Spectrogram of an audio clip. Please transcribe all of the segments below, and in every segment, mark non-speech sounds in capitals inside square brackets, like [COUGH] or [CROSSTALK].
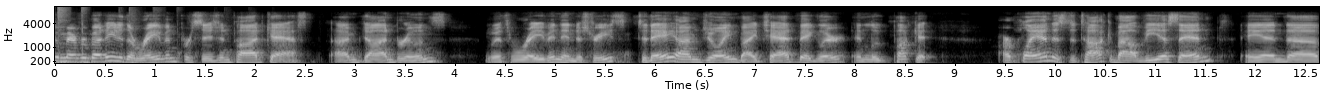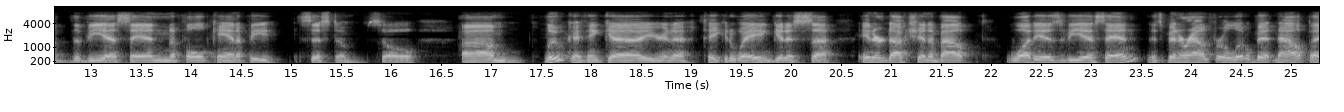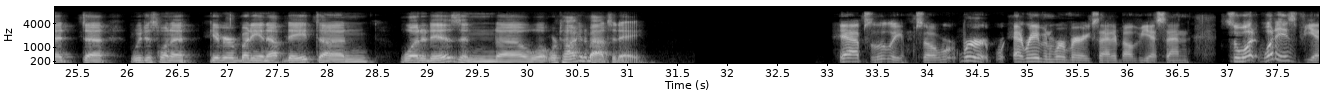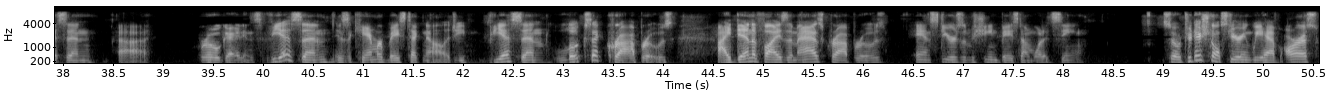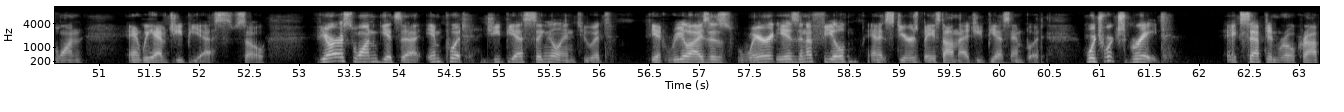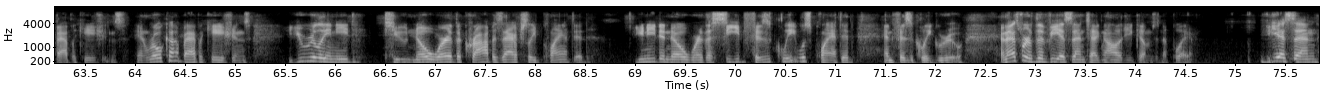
Welcome, everybody, to the Raven Precision Podcast. I'm Don Bruins with Raven Industries. Today, I'm joined by Chad Bigler and Luke Puckett. Our plan is to talk about VSN and uh, the VSN full canopy system. So, um, Luke, I think uh, you're going to take it away and get us uh, introduction about what is VSN. It's been around for a little bit now, but uh, we just want to give everybody an update on what it is and uh, what we're talking about today. Yeah, absolutely. So we're, we're, at Raven. We're very excited about VSN. So what what is VSN uh, row guidance? VSN is a camera-based technology. VSN looks at crop rows, identifies them as crop rows, and steers the machine based on what it's seeing. So traditional steering, we have RS1 and we have GPS. So the RS1 gets an input GPS signal into it. It realizes where it is in a field and it steers based on that GPS input, which works great, except in row crop applications. In row crop applications, you really need to know where the crop is actually planted. You need to know where the seed physically was planted and physically grew. And that's where the VSN technology comes into play. VSN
